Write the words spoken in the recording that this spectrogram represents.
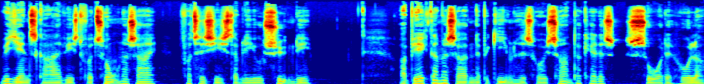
vil Jens gradvist fortoner sig for til sidst at blive usynlig. Objekter med sådanne begivenhedshorisonter kaldes sorte huller.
